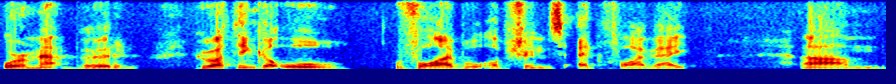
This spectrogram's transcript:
or a Matt Burton, who I think are all viable options at five eight. Um,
